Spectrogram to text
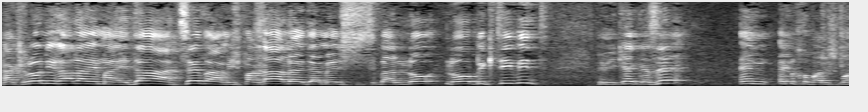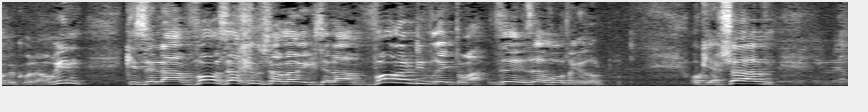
רק לא נראה להם העדה, הצבע, המשפחה, לא יודע מאיזושהי סיבה לא, לא אובייקטיבית, במקרה כזה אין, אין חובה לשמוע בכל ההורים, כי זה לעבור, זה החידוש של המריק, זה לעבור על דברי תורה, זה, זה העבורת הגדול פה. אוקיי, עכשיו, אם- מראש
